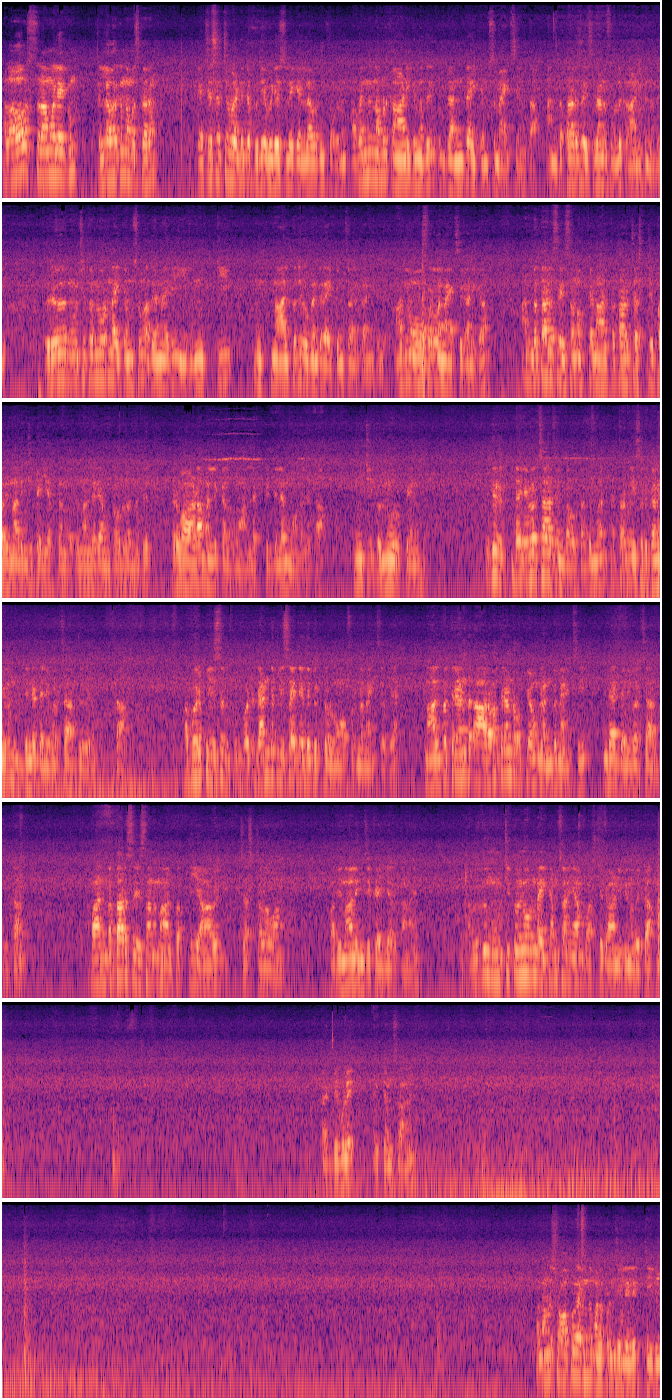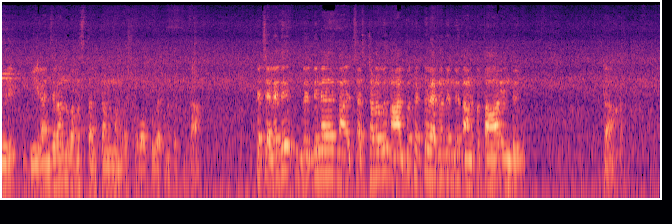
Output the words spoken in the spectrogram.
Hello അസ്സാം വലൈക്കും എല്ലാവർക്കും നമസ്കാരം. എച്ച് എസ് എച്ച് വേൾഡിന്റെ പുതിയ വീഡിയോസിലേക്ക് എല്ലാവർക്കും സ്വാഗതം. അപ്പോൾ ഇന്ന് നമ്മൾ കാണിക്കുന്നത് രണ്ട് ഐറ്റംസ് മാക്സിമം കേട്ടോ അൻപത്താറ് സൈസിലാണ് ഫുള്ള് കാണിക്കുന്നത്. ഒരു നൂറ്റി തൊണ്ണൂറിന്റെ ഐറ്റംസും അതേമാതിരി ഇരുന്നൂറ്റി നാൽപ്പത് രൂപേന്റെ ഐറ്റംസാണ് കാണിക്കുന്നത്. ആദ്യം ഓഫറുള്ള മാക്സി കാണിക്കാം. അൻപത്താറ് സൈസാണ് ഒക്കെ നാൽപ്പത്താറ് ചെസ്റ്റ് പതിനാല് ഇഞ്ച് കയ്യേർക്കാൻ വരും നല്ലൊരു എംബ്രോയ്ഡർ വന്നിട്ട് ഒരു വാടാമല്ലി കളർ നല്ല കിഡിലെ മോഡൽ കേട്ടോ നൂറ്റി തൊണ്ണൂറ് റുപ്യാണ്. ഇത് ഡെലിവറി ചാർജ് ഉണ്ടാവും അത് എത്ര പീസ് എടുക്കുകയാണെങ്കിലും ഇതിന്റെ ഡെലിവറി ചാർജ് വരും കേട്ടോ അപ്പോൾ ഒരു പീസ് എടുക്കുമ്പോൾ രണ്ട് പീസായിട്ട് ഇത് കിട്ടുള്ളൂ ഓഫറിന്റെ മാക്സി ഒക്കെ. നാൽപ്പത്തിരണ്ട് അറുപത്തിരണ്ട് റുപ്യാവും രണ്ട് മാക്സി ഇതിന്റെ ഡെലിവറി ചാർജ് കിട്ടാം അപ്പോൾ അൻപത്താറ് സൈസാണ് നാൽപ്പത്തി ആറ് ചെസ്റ്റ് അളവാണ്. പതിനാല് ഇഞ്ച് കയ്യിറക്കാണ് അത് നൂറ്റി തൊണ്ണൂറിന്റെ ഐറ്റംസാണ് ഞാൻ ഫസ്റ്റ് കാണിക്കുന്നത് കേട്ടോ അടിപൊളി ഐറ്റംസാണ് അപ്പോൾ നമ്മുടെ ഷോപ്പ് വരുന്നത് മലപ്പുറം ജില്ലയിൽ തിരൂര് ബീരാഞ്ചിറ എന്ന് പറഞ്ഞ സ്ഥലത്താണ് നമ്മുടെ ഷോപ്പ് വരുന്നത് കേട്ടോ ഒക്കെ ചിലത് ഇത് ഇതിന് ചെസ്റ്റളവ് നാൽപ്പത്തെട്ട് വരുന്നതുണ്ട് നാൽപ്പത്തി ആറുണ്ട് കേട്ടോ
